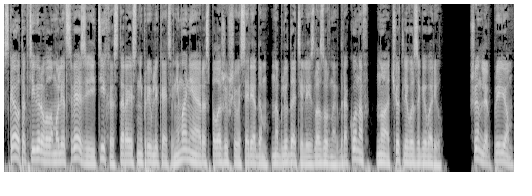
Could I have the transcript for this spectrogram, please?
Скаут активировал амулет связи и тихо, стараясь не привлекать внимания расположившегося рядом наблюдателя из лазурных драконов, но отчетливо заговорил. «Шиндлер, прием.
